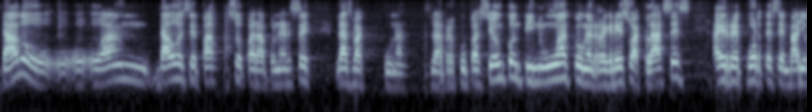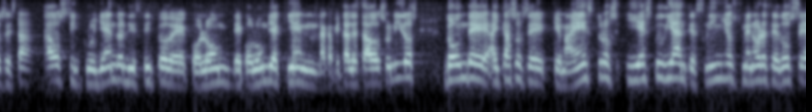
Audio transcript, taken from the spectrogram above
dado o, han dado ese paso para ponerse las vacunas. La preocupación continúa con el regreso a clases. Hay reportes en varios estados, incluyendo el distrito de, de Columbia, aquí en la capital de Estados Unidos, donde hay casos de que maestros y estudiantes, niños menores de 12 años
